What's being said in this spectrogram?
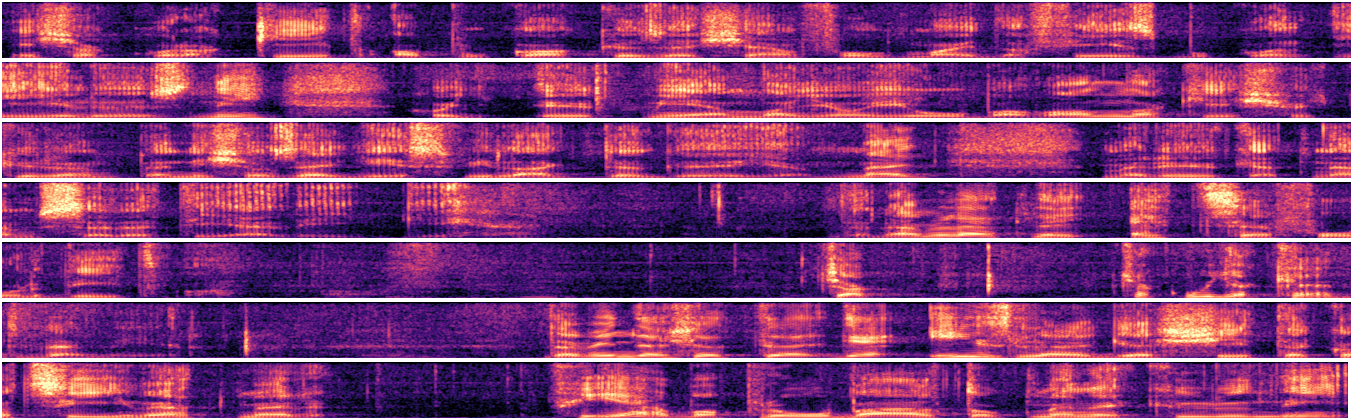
és akkor a két apuka közösen fog majd a Facebookon élőzni, hogy ők milyen nagyon jóba vannak, és hogy különben is az egész világ dögöljön meg, mert őket nem szereti eléggé. De nem lehetne egy egyszer fordítva? Csak, csak úgy a kedvemért. De mindesetre de ízlelgessétek a címet, mert hiába próbáltok menekülni,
